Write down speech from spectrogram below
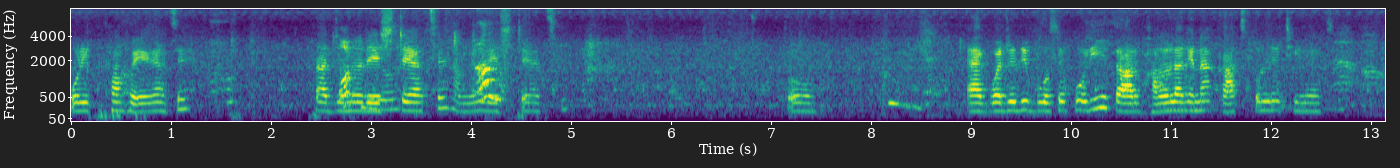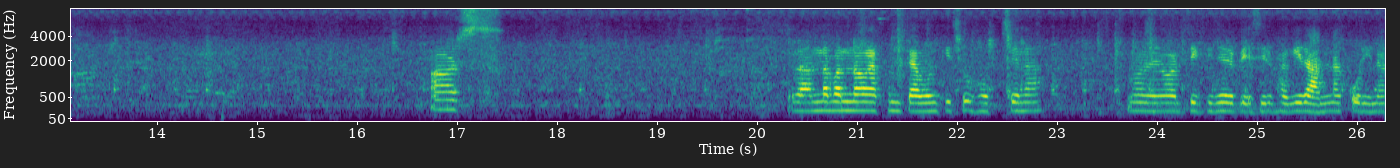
পরীক্ষা হয়ে গেছে। তার জন্য রেস্টে আছে, আমিও রেস্টে আছি। তো একবার যদি বসে পড়ি, তো আর ভালো লাগে না, কাজ করলে ঠিক আছে। আর রান্না বান্নাও এখন তেমন কিছু হচ্ছে না। মানে অর্ধেক দিনের বেশিরভাগই রান্না করি না,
